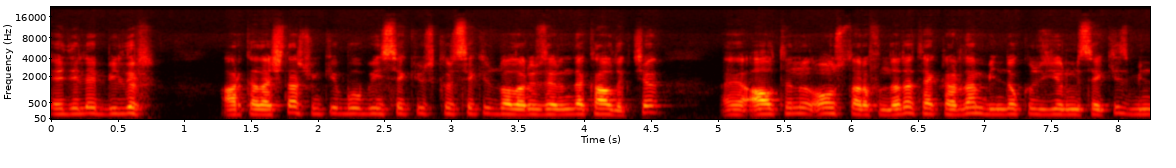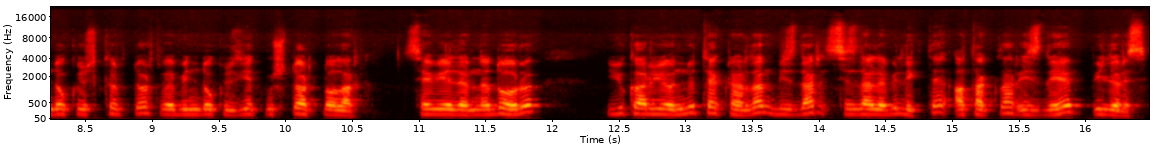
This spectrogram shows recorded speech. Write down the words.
edilebilir arkadaşlar. Çünkü bu 1848 dolar üzerinde kaldıkça e, altının ons tarafında da tekrardan 1928, 1944 ve 1974 dolar seviyelerine doğru yukarı yönlü tekrardan bizler sizlerle birlikte ataklar izleyebiliriz.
